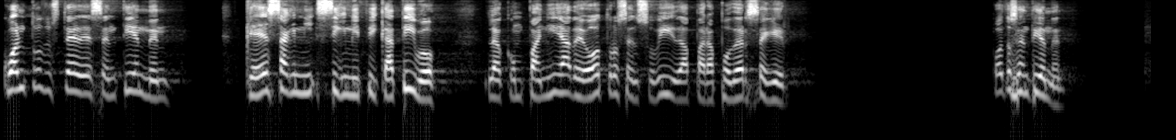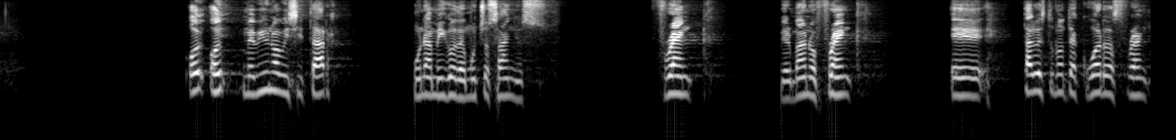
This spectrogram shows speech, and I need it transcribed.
¿Cuántos de ustedes entienden que es significativo la compañía de otros en su vida para poder seguir? ¿Cuántos entienden? Hoy, hoy me vino a visitar un amigo de muchos años, Frank, mi hermano Frank. Eh, tal vez tú no te acuerdas, Frank,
